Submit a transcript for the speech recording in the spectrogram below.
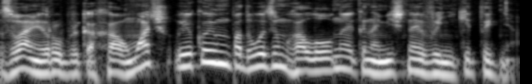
З вами рубрика хау-матч у якой мы подводзім галоўныя эканамічныя вынікі тыдня.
